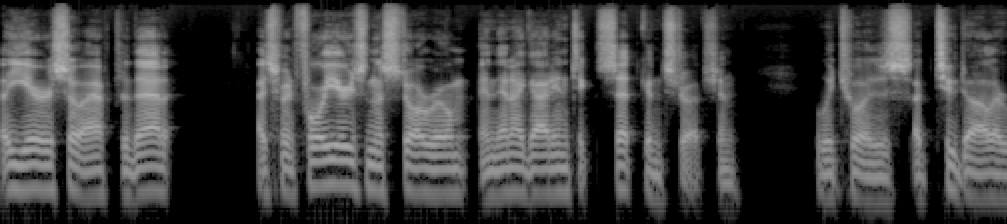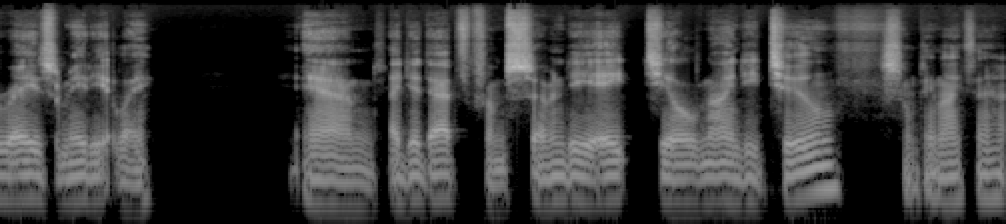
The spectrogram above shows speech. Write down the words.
a year or so after that, I spent four years in the storeroom and then I got into set construction, which was a $2 raise immediately. And I did that from 78 till 92, something like that.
